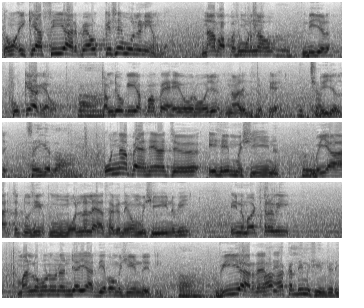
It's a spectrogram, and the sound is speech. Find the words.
ਤਾਂ ਉਹ 81000 ਰੁਪਇਆ ਉਹ ਕਿਸੇ ਮੁੱਲ ਨਹੀਂ ਆਉਂਦਾ। ਨਾ ਵਾਪਸ ਮੁੜਨਾ ਉਹ ਡੀਜ਼ਲ ਫੂਕਿਆ ਗਿਆ ਉਹ। ਸਮਝੋ ਕਿ ਆਪਾਂ ਪੈਸੇ ਉਹ ਰੋਜ਼ ਨਾਲੇ 'ਚ ਸੁੱਟਿਆ ਅੱਛਾ। ਡੀਜ਼ਲ ਦੇ। ਸਹੀ ਗੱਲ ਆ। ਉਹਨਾਂ ਪੈਸਿਆਂ 'ਚ ਇਹ ਮਸ਼ੀਨ ਬਾਜ਼ਾਰ 'ਚ ਤੁਸੀਂ ਮੁੱਲ ਲੈ ਸਕਦੇ ਹੋ ਮਸ਼ੀਨ ਵੀ ਇਨਵਰਟਰ ਵੀ ਮੰਨ ਲਓ ਹੁਣ 49000 ਦੀ ਆਪਾਂ ਮਸ਼ੀਨ ਦੇਤੀ। ਹਾਂ। 20000 ਦਾ ਆ ਤੇ ਆ ਕੱਲੀ ਮਸ਼ੀਨ ਜਿਹੜੀ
